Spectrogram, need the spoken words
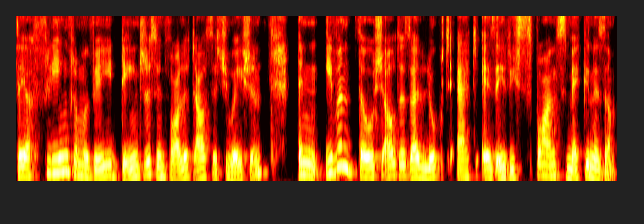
They are fleeing from a very dangerous and volatile situation. And even though shelters are looked at as a response mechanism,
